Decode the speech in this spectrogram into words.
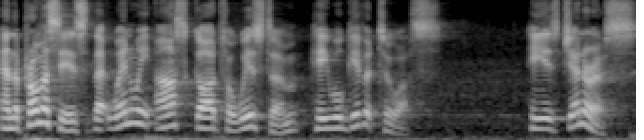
And the promise is that when we ask God for wisdom, He will give it to us. He is generous.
